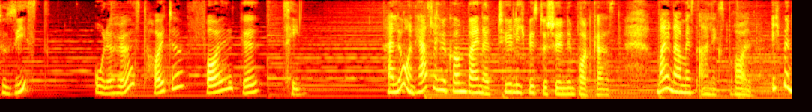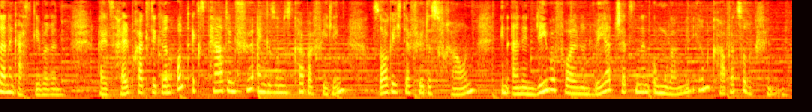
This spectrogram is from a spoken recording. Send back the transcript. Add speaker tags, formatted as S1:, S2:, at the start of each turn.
S1: Du siehst oder hörst heute Folge 10. Hallo und herzlich willkommen bei Natürlich bist du schön, dem Podcast. Mein Name ist Alex Broll. Ich bin deine Gastgeberin. Als Heilpraktikerin und Expertin für ein gesundes Körperfeeling sorge ich dafür, dass Frauen in einen liebevollen und wertschätzenden Umgang mit ihrem Körper zurückfinden.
